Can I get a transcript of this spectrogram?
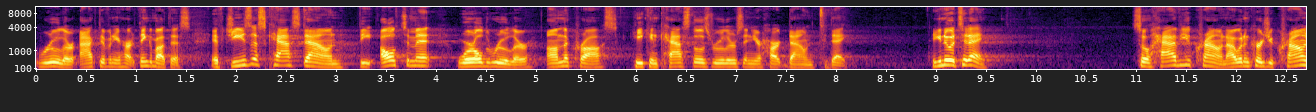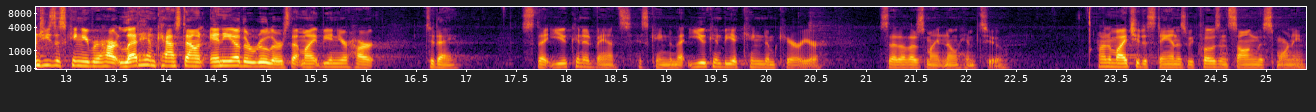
ruler active in your heart. Think about this. If Jesus cast down the ultimate world ruler on the cross, he can cast those rulers in your heart down today. He can do it today. So have you crowned. I would encourage you, crown Jesus King of your heart. Let him cast down any other rulers that might be in your heart today so that you can advance his kingdom, that you can be a kingdom carrier so that others might know him too. I want to invite you to stand as we close in song this morning.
